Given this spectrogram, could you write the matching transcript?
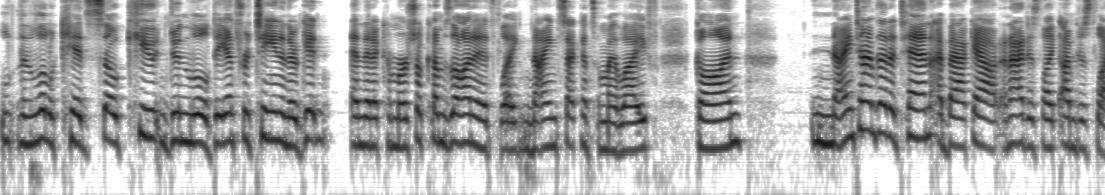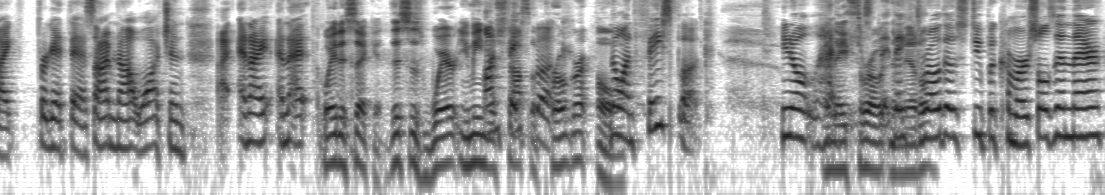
the little kid's so cute and doing the little dance routine, and they're getting, and then a commercial comes on, and it's like nine seconds of my life gone. Nine times out of ten, I back out, and I just like I'm just like forget this. I'm not watching. I, and I and I Wait a second. This is where you mean you stop Facebook. the program? Oh, No, on Facebook. You know, And they throw the they middle? throw those stupid commercials in there,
